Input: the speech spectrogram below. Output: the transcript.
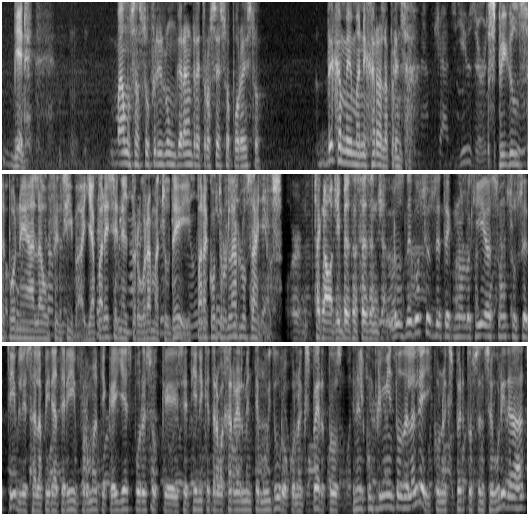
Bien. Vamos a sufrir un gran retroceso por esto. Déjame manejar a la prensa. Spiegel se pone a la ofensiva y aparece en el programa Today para controlar los daños. Los negocios de tecnología son susceptibles a la piratería informática y es por eso que se tiene que trabajar realmente muy duro con expertos en el cumplimiento de la ley, con expertos en seguridad,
